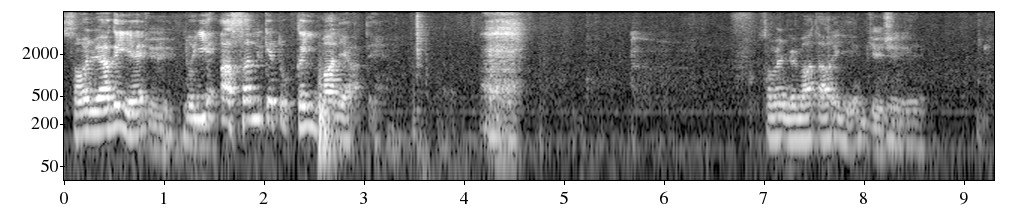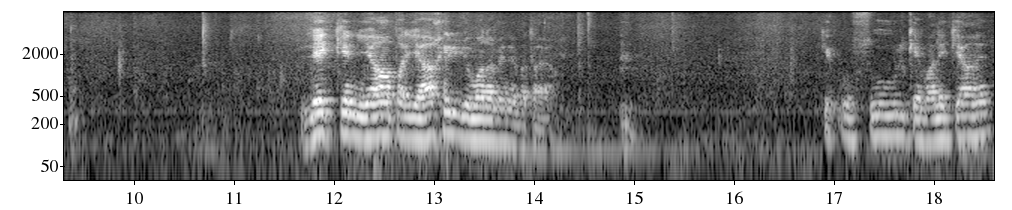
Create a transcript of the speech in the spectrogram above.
समझ में आ गई है? तो ये असल के तो कई माने आते हैं। समझ में बात आ रही है। जी जी। लेकिन यहाँ पर ये आखिरी जो माना मैंने बताया कि उसूल के माने क्या हैं?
